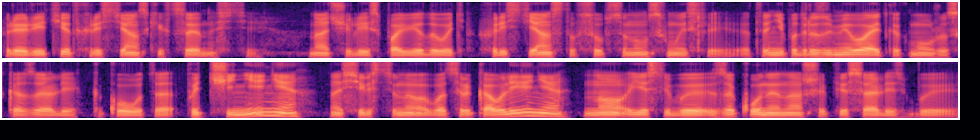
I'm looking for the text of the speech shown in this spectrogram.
приоритет христианских ценностей начали исповедовать христианство в собственном смысле. Это не подразумевает, как мы уже сказали, какого-то подчинения, насильственного воцерковления, но если бы законы наши писались бы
